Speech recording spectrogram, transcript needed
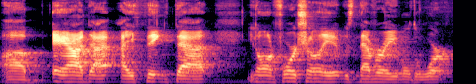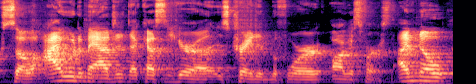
Uh, and I, I, think that, you know, unfortunately, it was never able to work. So I would imagine that Hiura is traded before August 1st. I have no.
